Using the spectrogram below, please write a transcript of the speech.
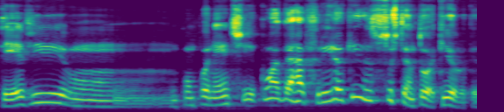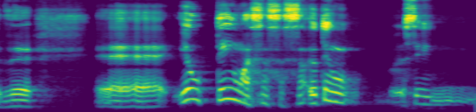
teve um, um, componente com a Guerra Fria que sustentou aquilo. Quer dizer, é, eu tenho uma sensação, eu tenho assim,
